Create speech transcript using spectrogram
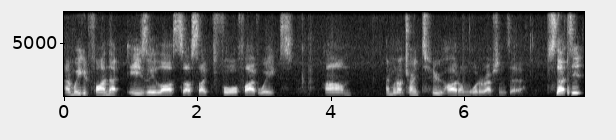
and we could find that easily lasts us like four or five weeks. Um, and we're not trying too hard on water rations there. So that's it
